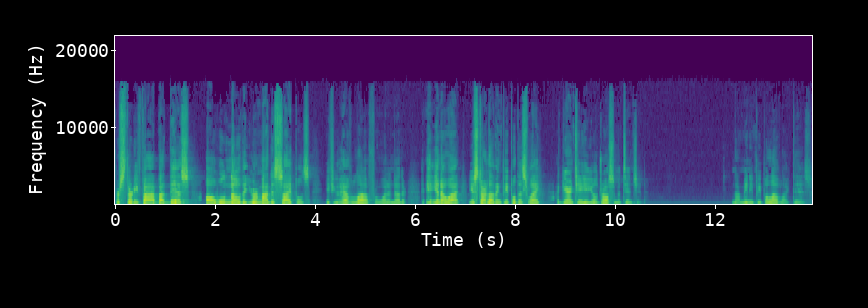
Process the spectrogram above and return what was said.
Verse 35 By this all will know that you are my disciples if you have love for one another. You know what? You start loving people this way, I guarantee you, you'll draw some attention. Not many people love like this.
